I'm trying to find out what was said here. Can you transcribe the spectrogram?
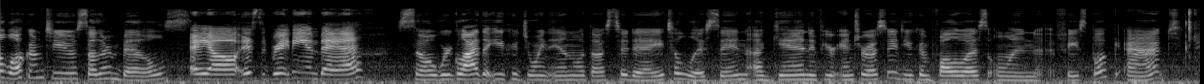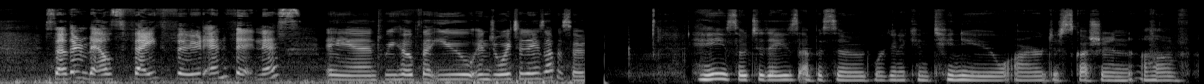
y'all. Welcome to Southern Bells. Hey y'all, it's Brittany and Beth. So, we're glad that you could join in with us today to listen. Again, if you're interested, you can follow us on Facebook at Southern Bells Faith, Food, and Fitness. And we hope that you enjoy today's episode. Hey, so today's episode, we're going to continue our discussion of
